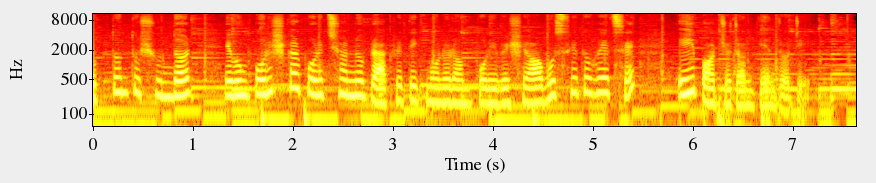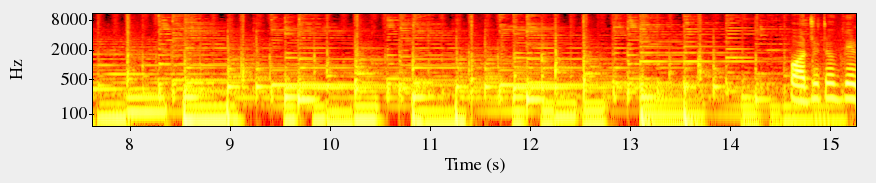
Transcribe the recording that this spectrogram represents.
অত্যন্ত সুন্দর এবং পরিষ্কার পরিচ্ছন্ন প্রাকৃতিক মনোরম পরিবেশে অবস্থিত হয়েছে এই পর্যটন কেন্দ্রটি। পর্যটকদের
